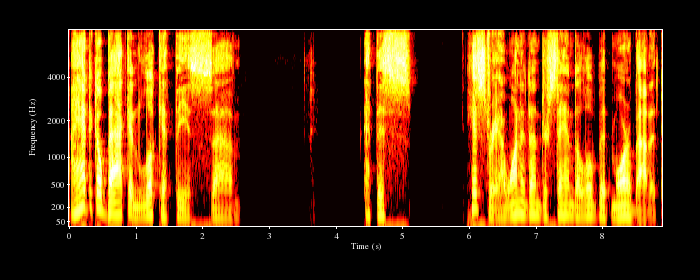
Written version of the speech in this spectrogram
I had to go back and look at this uh, at this history. I wanted to understand a little bit more about it.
